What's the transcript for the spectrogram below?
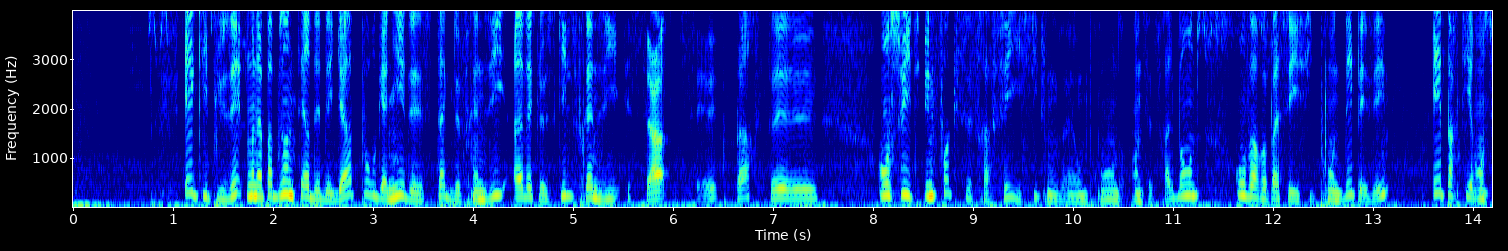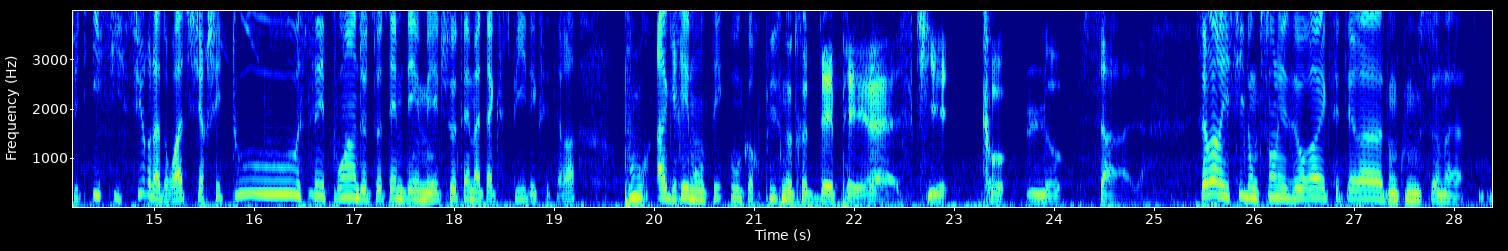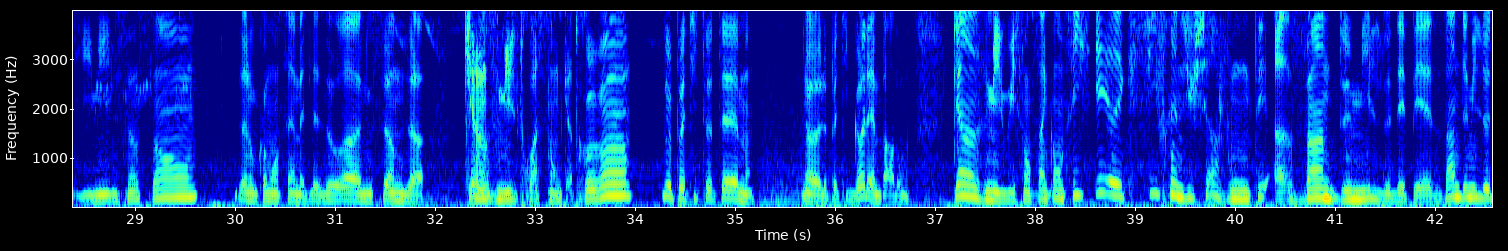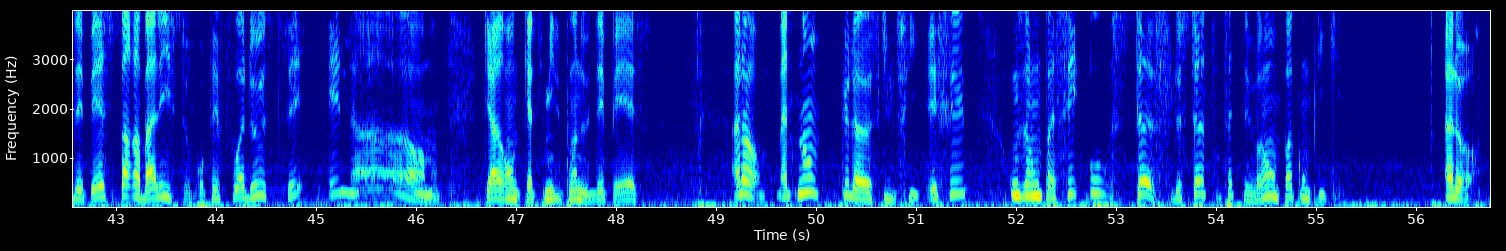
Et qui plus est, on n'a pas besoin de faire des dégâts pour gagner des stacks de Frenzy avec le skill Frenzy. Et ça, c'est parfait Ensuite, une fois que ce sera fait ici, que nous allons prendre Ancestral Band, on va repasser ici, prendre des PV, et partir ensuite ici sur la droite, chercher tous ces points de totem damage, totem attack speed, etc. pour agrémenter encore plus notre DPS qui est colossal. Savoir ici, donc sans les auras, etc. Donc nous sommes à 10 500. Nous allons commencer à mettre les auras. Nous sommes à 15 380. Le petit totem, euh, le petit golem, pardon. 15 856. Et avec 6 frenzy charge, vous montez à 22 000 de DPS. 22 000 de DPS par baliste. Donc on fait x2, c'est énorme. 44 000 points de DPS. Alors, maintenant que la skill tree est fait, nous allons passer au stuff. Le stuff, en fait, n'est vraiment pas compliqué. Alors,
